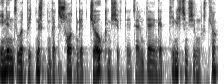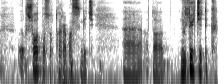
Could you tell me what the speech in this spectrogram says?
энэ нь зүгээр биднэрт ингээд шууд ингээд joke юм шиг те заримдаа ингээд тэнэгч юм шиг мөртлөө шууд бус утгаараа бас ингэж одоо нөлөөлж идэг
